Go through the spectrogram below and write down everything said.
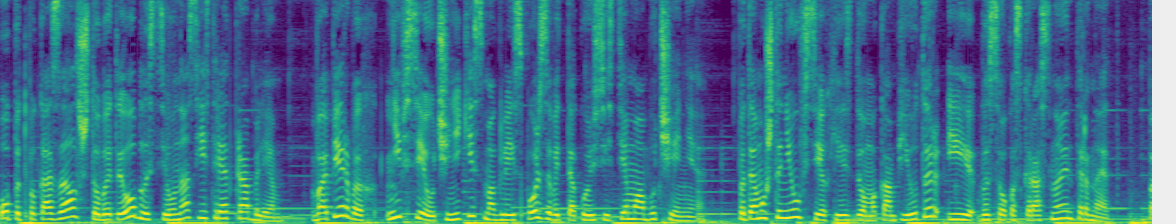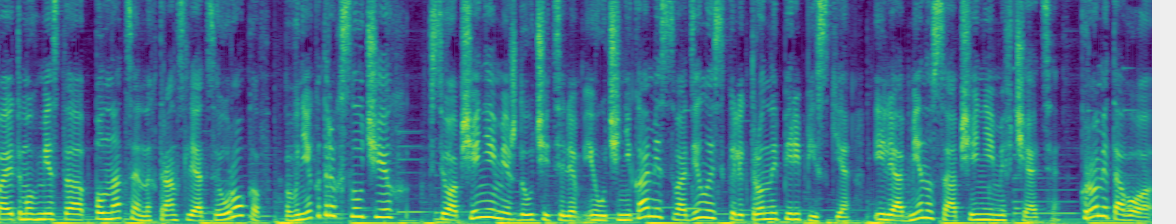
Опыт показал, что в этой области у нас есть ряд проблем. Во-первых, не все ученики смогли использовать такую систему обучения, потому что не у всех есть дома компьютер и высокоскоростной интернет. Поэтому вместо полноценных трансляций уроков в некоторых случаях все общение между учителем и учениками сводилось к электронной переписке или обмену сообщениями в чате. Кроме того,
